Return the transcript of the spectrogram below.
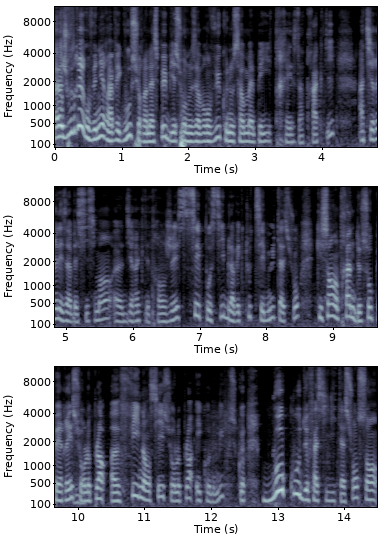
Euh, je voudrais revenir avec vous sur un aspect. Bien sûr, nous avons vu que nous sommes un pays très attractif. Attirer les investissements euh, directs étrangers, c'est possible avec toutes ces mutations qui sont en train de s'opérer sur le plan euh, financier, sur le plan économique, puisque beaucoup de facilitations sont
